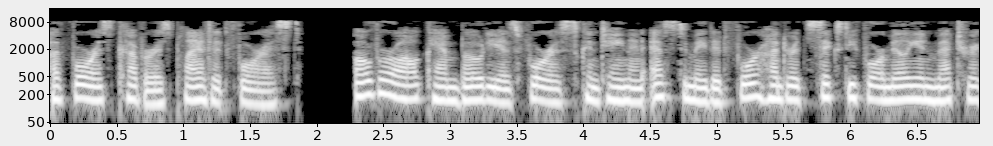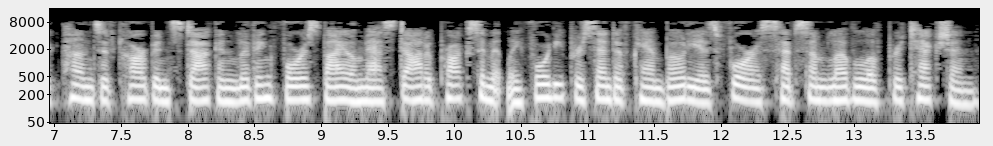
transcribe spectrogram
of forest cover is planted forest. Overall Cambodia's forests contain an estimated 464 million metric tons of carbon stock and living forest biomass. Approximately 40% of Cambodia's forests have some level of protection,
